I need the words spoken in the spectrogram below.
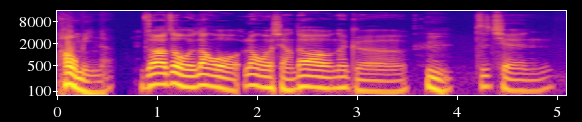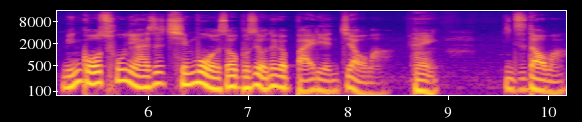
透明的。你知道这我让我让我想到那个嗯。之前民国初年还是清末的时候，不是有那个白莲教吗？嘿，你知道吗？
